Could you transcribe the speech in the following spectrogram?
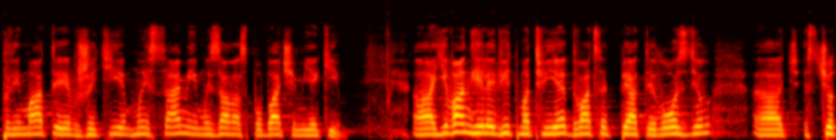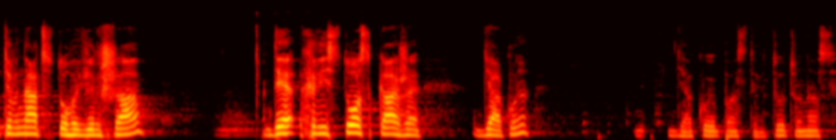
приймати в житті ми самі, і ми зараз побачимо, які. Євангелія від Матвія, 25 розділ з 14 вірша, де Христос каже, дякую. Дякую, пастор. Тут у нас,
